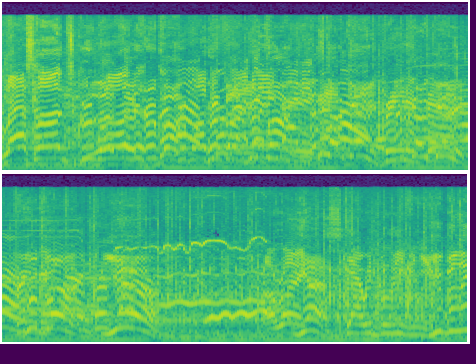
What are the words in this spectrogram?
Last hugs. Group hug. Group hug, group hug, group hug, group hug. Let's go get it. Let's go get it. Group hug. Yeah. All right. Yes. Yeah, we believe in you. You believe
